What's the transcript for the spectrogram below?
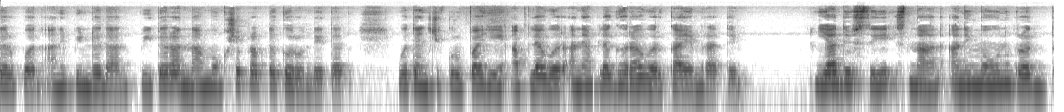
तर्पण आणि पिंडदान पितरांना मोक्ष प्राप्त करून देतात. व त्यांची कृपाही आपल्यावर आणि आपल्या घरावर कायम राहते. या दिवशी स्नान आणि मौन व्रत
